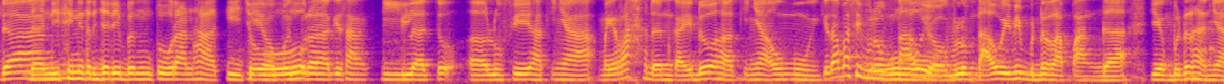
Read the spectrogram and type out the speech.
dan, Dan di sini terjadi benturan haki, cuk. Iya, benturan lagi sangat gila, Cuk. Eh, Luffy hakinya merah dan Kaido hakinya ungu. Kita masih belum Ungu. tahu ya, belum tahu ini bener apa enggak. Yang bener hanya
